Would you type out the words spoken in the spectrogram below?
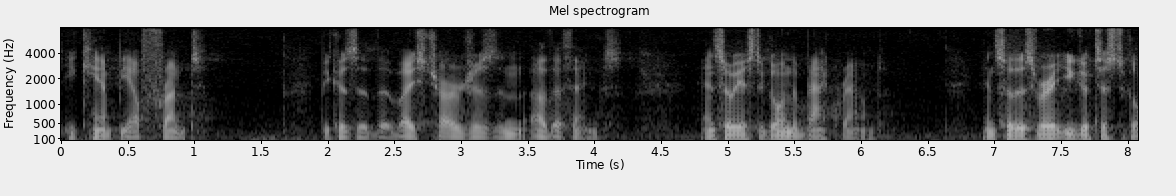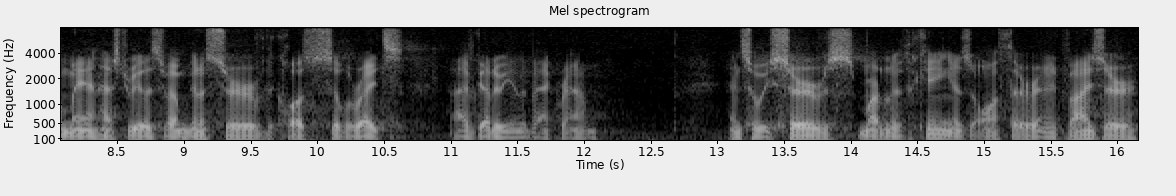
He can't be out front because of the vice charges and other things. And so he has to go in the background. And so this very egotistical man has to realize if I'm going to serve the cause of civil rights, I've got to be in the background. And so he serves Martin Luther King as author and advisor.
